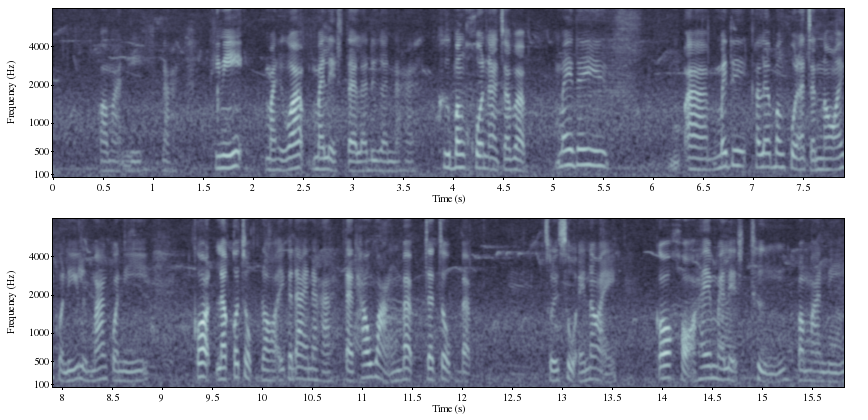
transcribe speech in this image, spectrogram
400 ประมาณนี้นะทีนี้หมายถึงว่า mileage แต่ละเดือนนะคะ คือบางคนอาจจะแบบไม่ได้อ่าไม่ได้เขาเรียกบางคนอาจจะน้อยกว่านี้หรือมากกว่านี้ ก็แล้วก็จบร้อยก็ได้นะคะ แต่ถ้าหวังแบบจะจบแบบสวยๆหน่อย ก็ขอให้ mileage ถึงประมาณนี้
